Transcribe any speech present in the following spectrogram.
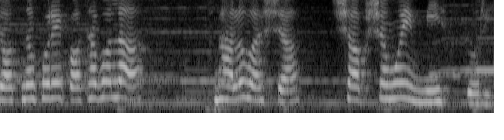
যত্ন করে কথা বলা, ভালোবাসা সবসময় মিস করি।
